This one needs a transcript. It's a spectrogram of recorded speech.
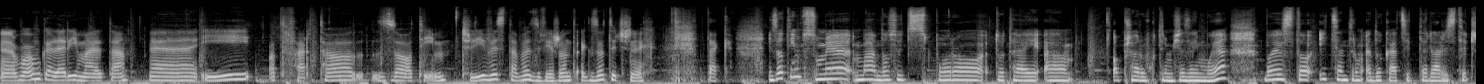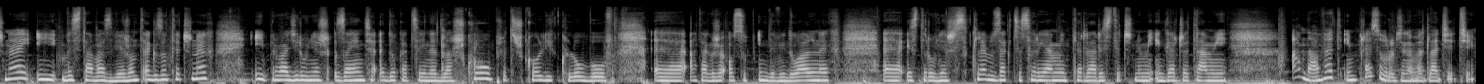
e, bo w Galerii Malta e, i otwarto Zooteam, czyli wystawę zwierząt egzotycznych. Tak. Zooteam w sumie ma dosyć sporo tutaj obszarów, którymi się zajmuje, bo jest to i Centrum Edukacji Terrorystycznej i wystawa zwierząt egzotycznych i prowadzi również zajęcia edukacyjne dla szkół, przedszkoli, klubów, e, a także osób indywidualnych. E, jest to również sklep z akcesoriami terrorystycznymi i gadżetami, a nawet imprezy urodzinowe dla dzieci.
